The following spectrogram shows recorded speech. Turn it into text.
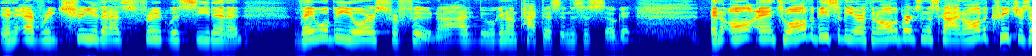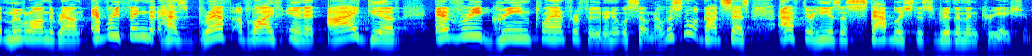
and every tree that has fruit with seed in it. They will be yours for food. Now, I, we're going to unpack this, and this is so good. And, all, and to all the beasts of the earth, and all the birds in the sky, and all the creatures that move along the ground, everything that has breath of life in it, I give every green plant for food. And it was so. Now, listen to what God says after He has established this rhythm in creation.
